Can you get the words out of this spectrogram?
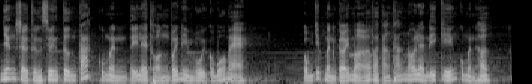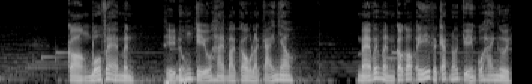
nhưng sự thường xuyên tương tác của mình tỷ lệ thuận với niềm vui của bố mẹ cũng giúp mình cởi mở và thẳng thắn nói lên ý kiến của mình hơn. Còn bố với em mình thì đúng kiểu hai ba câu là cãi nhau. Mẹ với mình có góp ý về cách nói chuyện của hai người.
